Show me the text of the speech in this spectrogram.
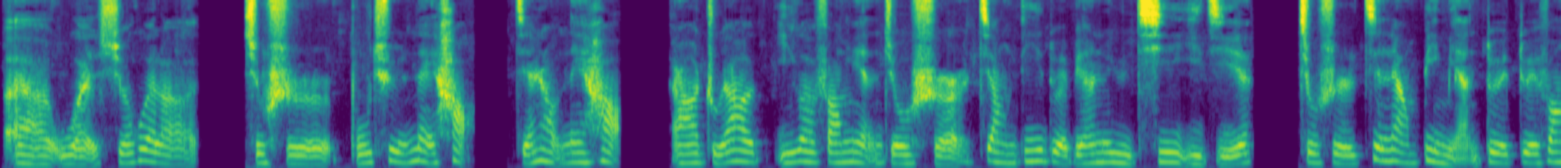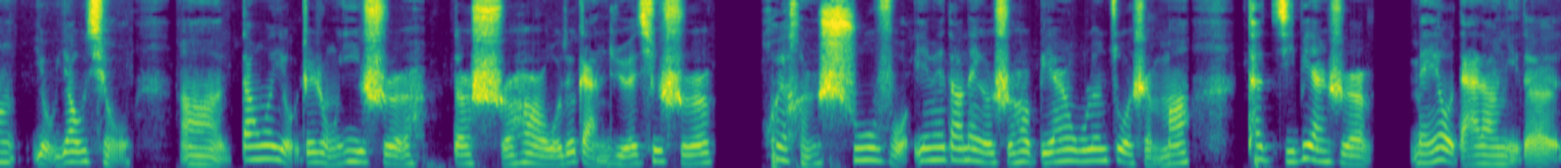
呃，我学会了。就是不去内耗，减少内耗，然后主要一个方面就是降低对别人的预期，以及就是尽量避免对对方有要求。嗯，当我有这种意识的时候，我就感觉其实会很舒服，因为到那个时候，别人无论做什么，他即便是没有达到你的，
